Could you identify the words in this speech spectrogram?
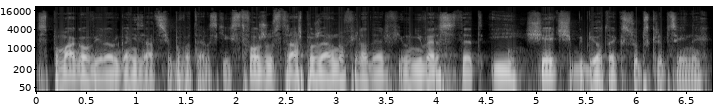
wspomagał wiele organizacji obywatelskich. Stworzył Straż Pożarną Filadelfii, uniwersytet i sieć bibliotek subskrypcyjnych.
